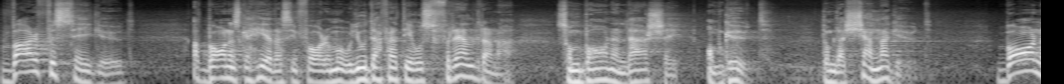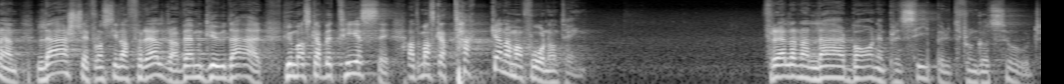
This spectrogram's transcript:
Varför säger Gud att barnen ska hedra sin far och mor? Jo, därför att det är hos föräldrarna som barnen lär sig om Gud. De lär känna Gud. Barnen lär sig från sina föräldrar vem Gud är, hur man ska bete sig, att man ska tacka när man får någonting. Föräldrarna lär barnen principer utifrån Guds ord.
